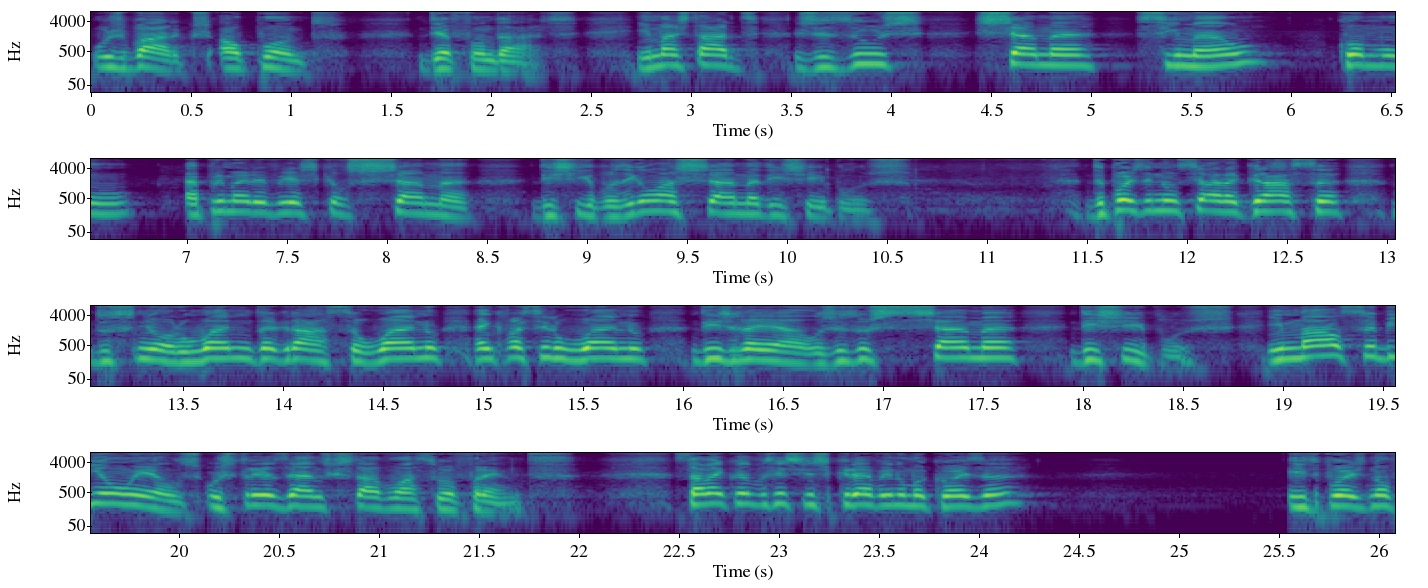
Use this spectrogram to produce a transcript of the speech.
os barcos ao ponto de afundar. E mais tarde, Jesus chama Simão como a primeira vez que ele chama discípulos. Digam lá, chama discípulos depois de anunciar a graça do Senhor, o ano da graça, o ano em que vai ser o ano de Israel, Jesus chama discípulos. E mal sabiam eles os três anos que estavam à sua frente. Sabem quando vocês se inscrevem numa coisa e depois, não,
